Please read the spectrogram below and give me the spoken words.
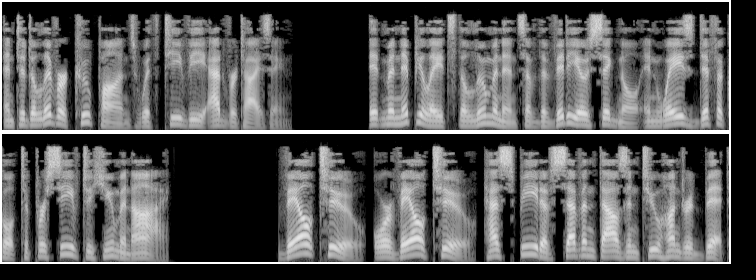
and to deliver coupons with TV advertising. It manipulates the luminance of the video signal in ways difficult to perceive to human eye. VEIL 2, or VEIL 2, has speed of 7200 bit,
